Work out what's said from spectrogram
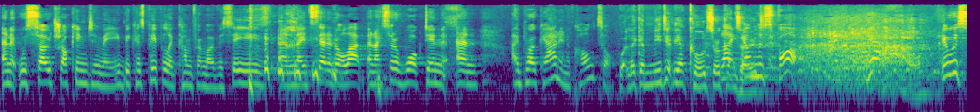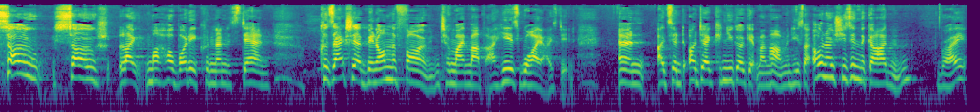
and it was so shocking to me because people had come from overseas and they'd set it all up, and I sort of walked in and I broke out in a cold sore, What, like immediately a cold sore like comes on out? the spot. Yeah. Wow. It was so so like my whole body couldn't understand because actually I'd been on the phone to my mother. Here's why I did, and I said, "Oh, Dad, can you go get my mum?" And he's like, "Oh no, she's in the garden, right?"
